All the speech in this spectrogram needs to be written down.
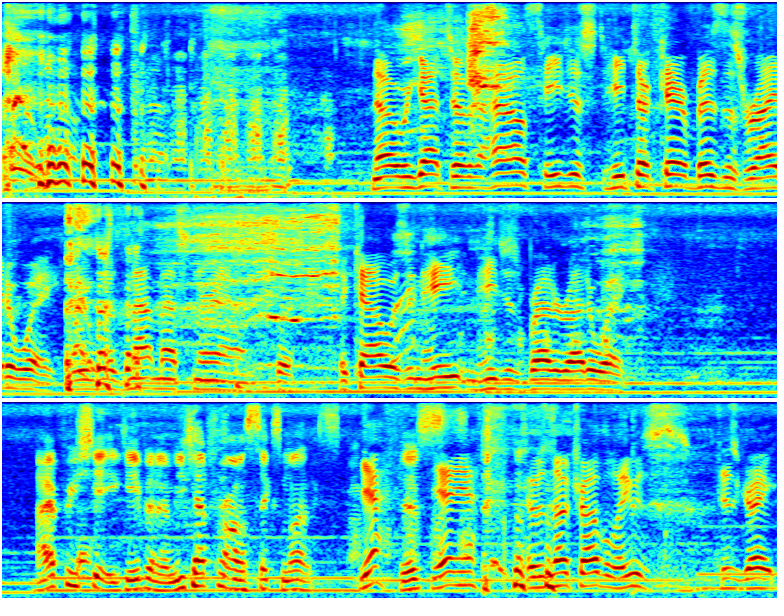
No, we got to the house. He just he took care of business right away. He was not messing around. So the cow was in heat, and he just bred her right away. I appreciate you keeping him. You kept him for almost six months. Yeah, This- yeah, yeah. There was no trouble. He was he was great.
